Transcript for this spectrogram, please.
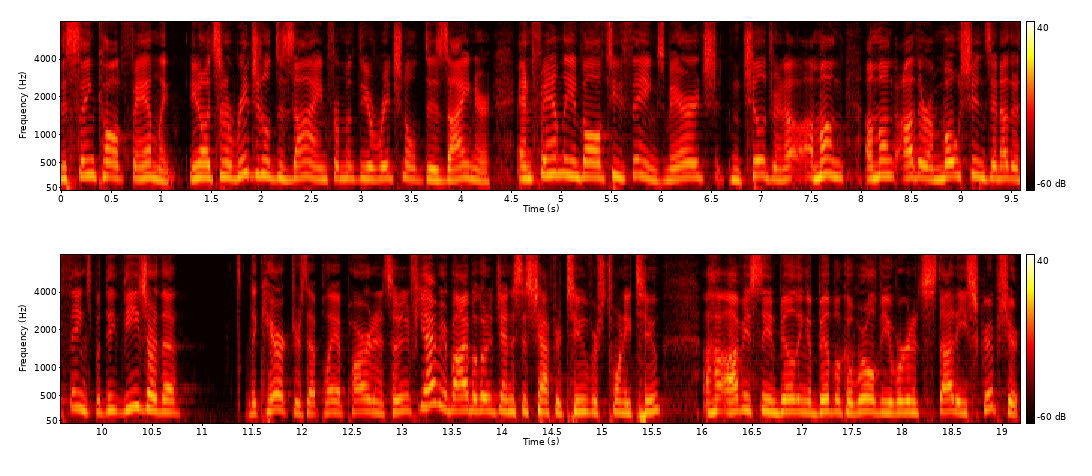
this thing called family. You know, it's an original design from the original designer. And family involved two things marriage and children, among, among other emotions and other things. But the, these are the, the characters that play a part in it. So if you have your Bible, go to Genesis chapter 2, verse 22. Uh, obviously, in building a biblical worldview, we're going to study Scripture.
